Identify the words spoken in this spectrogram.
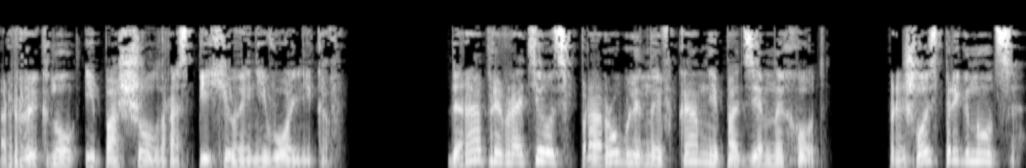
Рыкнул и пошел, распихивая невольников. Дыра превратилась в прорубленный в камне подземный ход. Пришлось пригнуться,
